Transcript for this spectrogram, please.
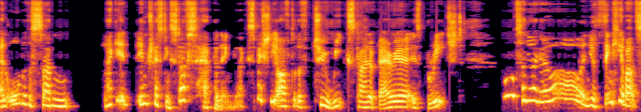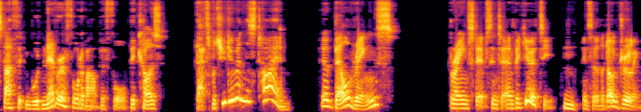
And all of a sudden, like it, interesting stuff's happening, like especially after the two weeks kind of barrier is breached. All of a sudden, you're like, oh, and you're thinking about stuff that you would never have thought about before because that's what you do in this time. You know, bell rings, brain steps into ambiguity Hmm. instead of the dog drooling.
